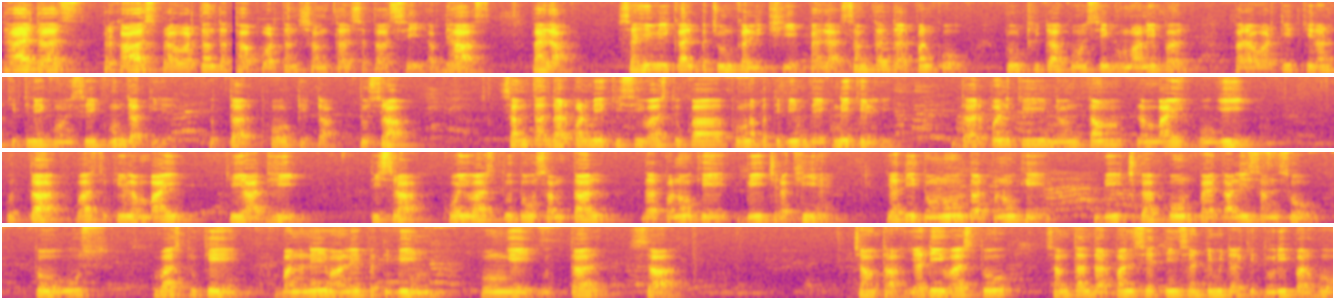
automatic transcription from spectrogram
अध्याय दस, प्रकाश, प्रवर्तन तथा अपवर्तन, समतल सतह से अभ्यास। पहला, सही विकल्प चुनकर लिखिए। पहला, समतल दर्पण को टू थीटा कोण से घुमाने पर परावर्तित किरण कितने कोण से घूम जाती है? उत्तर, फोर थीटा। दूसरा, समतल दर्पण में किसी वस्तु का पूर्ण प्रतिबिंब देखने के लिए दर्पण की न्यूनतम लंबाई होगी। उत्तर, वस्तु की लंबाई की आधी। तीसरा, कोई वस्तु दो समतल दर्पणों के बीच रखी है। यदि दोनों दर्पणों के बीच का कोण 45 अंश हो तो उस वस्तु के बनने वाले प्रतिबिंब होंगे। उत्तर सात। चौथा, यदि वस्तु समतल दर्पण से तीन सेंटीमीटर की दूरी पर हो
